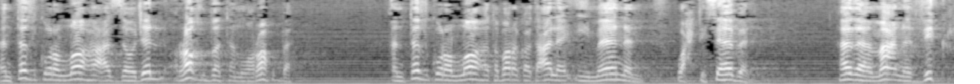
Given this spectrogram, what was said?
أن تذكر الله عز وجل رغبة ورهبة. أن تذكر الله تبارك وتعالى إيمانا واحتسابا. هذا معنى الذكر.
